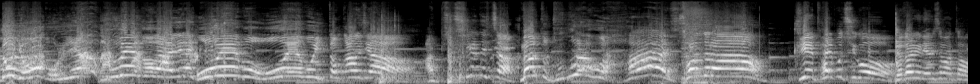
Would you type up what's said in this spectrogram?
너 영어 모르냐? 유에모가 아니라 오에모 오에모 이 똥강지야. 아 미치겠네 진짜. 나 또 누구라고? 아 손들어 귀에 팔 붙이고 벼다리 냄새 맡아.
